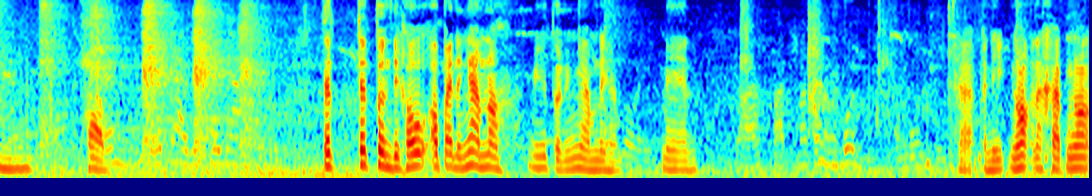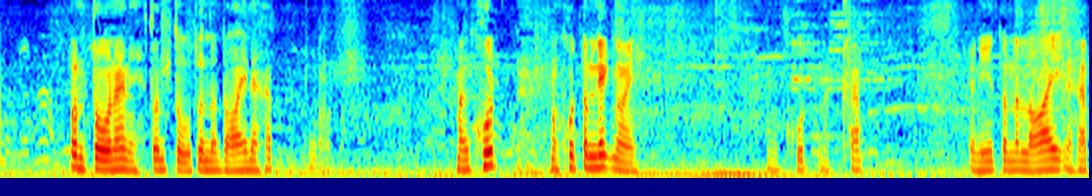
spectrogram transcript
อืมครับแองเสียใจไม่เคยย่างไปถึงแต่แต่ต้นที่เขาเอาไปหนังงามเนาะมีต้นหนังงามเลยครับร้อยแมนปลาขัดมาทางบนทางบนถึงครับ อันนี้เงาะนะครับ เงาะจะง่ามต้นโตนะนี่ ต้นโตต้นละร้อยนะครับเงาะ มังคุดมังคุดต้นเล็กหน่อยมังคุดนะครับ อันนี้ต้นละร้อยนะครับ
